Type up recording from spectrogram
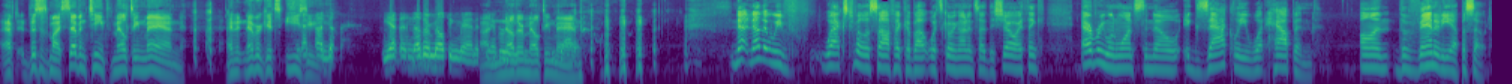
after this is my seventeenth melting man, and it never gets easy. An- yet another melting man. It's Another easy. melting man. Now, now that we've waxed philosophic about what's going on inside the show, I think everyone wants to know exactly what happened on the Vanity episode.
